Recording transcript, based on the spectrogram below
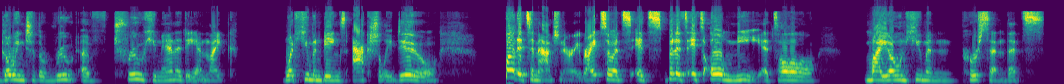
going to the root of true humanity and like what human beings actually do. But it's imaginary right? So it's it's but it's it's all me. It's all my own human person that's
